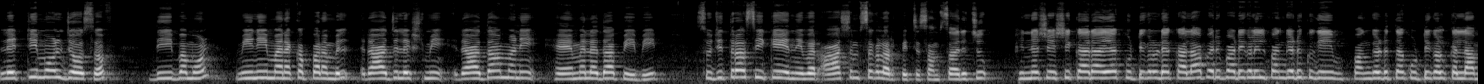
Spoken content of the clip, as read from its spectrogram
Lettymol Joseph Deepamol Mini Manakkaparambil Rajalakshmi Radhamani Hemalatha P B Suchitra C K എന്നിവർ ആശംസകൾ അർപ്പിച്ച് സംസാരിച്ചു. ഭിന്നശേഷിക്കാരായ കുട്ടികളുടെ കലാപരിപാടികളിൽ പങ്കെടുക്കുകയും പങ്കെടുത്ത കുട്ടികൾക്കെല്ലാം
